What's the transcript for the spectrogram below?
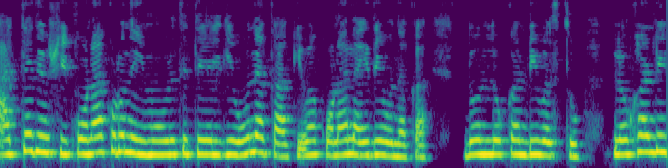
आजच्या दिवशी कोणाकडूनही मोहरीचे तेल घेऊ नका किंवा कोणालाही देऊ नका. दोन लोखंडी वस्तू. लोखंडी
